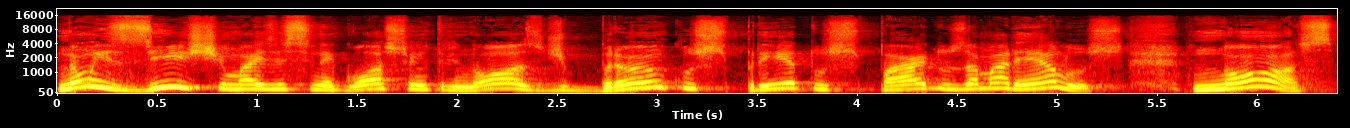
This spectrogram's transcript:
Não existe mais esse negócio entre nós de brancos, pretos, pardos, amarelos. Nós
